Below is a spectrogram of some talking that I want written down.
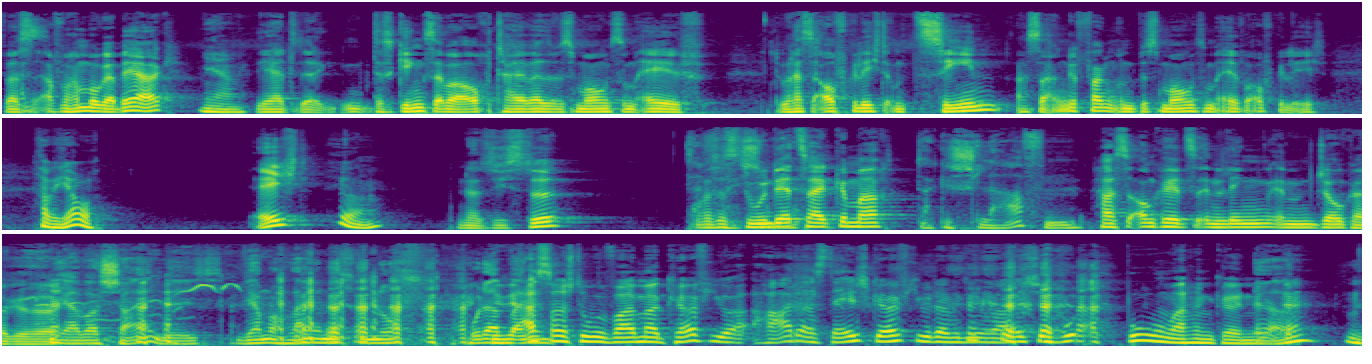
Was, auf dem Hamburger Berg? Ja. Ja, da- das ging's aber auch teilweise bis morgens um elf. Du hast aufgelegt um zehn, hast du angefangen und bis morgens um elf aufgelegt. Habe ich auch. Echt? Ja. Na, siehste. Was hast du in der Zeit gemacht? Da geschlafen? Hast Onkels in Lingen im Joker gehört? Ja, wahrscheinlich. Wir haben noch lange nicht genug. Oder In der Astra-Stube war immer Curfew, harter Stage-Curfew, damit wir mal schön Bu- Bubu machen können. Ja, Ne? ich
